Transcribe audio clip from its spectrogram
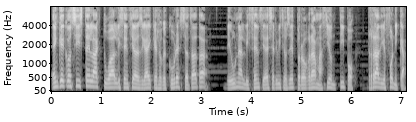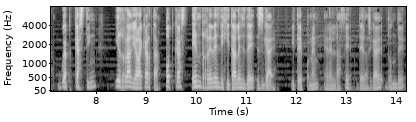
¿En qué consiste la actual licencia de Sky? ¿Qué es lo que cubre? Se trata de una licencia de servicios de programación tipo radiofónica, webcasting y radio a la carta, podcast en redes digitales de Sky. Y te ponen el enlace de la Sky donde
